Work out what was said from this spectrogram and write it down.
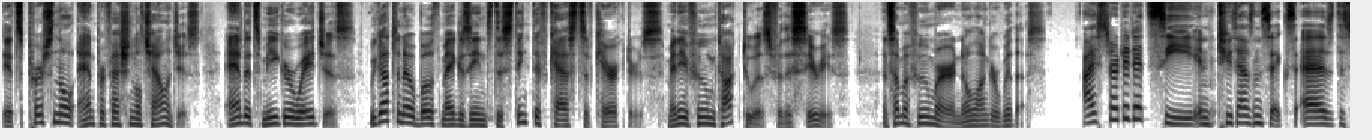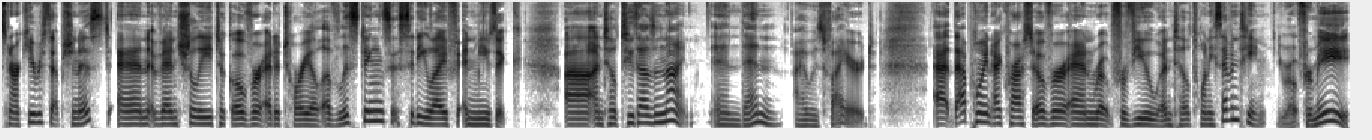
its personal and professional challenges, and its meager wages. We got to know both magazines' distinctive casts of characters, many of whom talked to us for this series, and some of whom are no longer with us. I started at SEE in 2006 as the snarky receptionist and eventually took over editorial of listings, city life, and music uh, until 2009. And then I was fired. At that point, I crossed over and wrote for Vue until 2017. You wrote for me.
